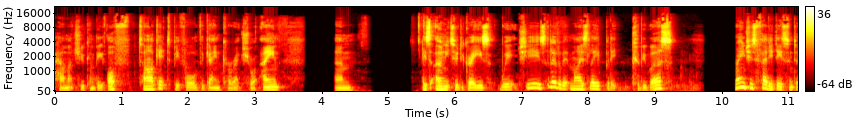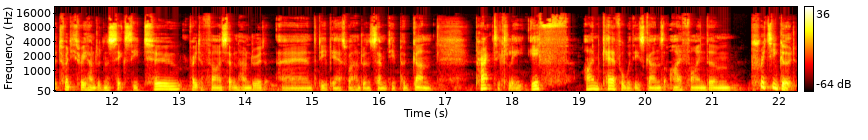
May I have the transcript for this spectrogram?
how much you can be off target before the game corrects your aim, um, is only 2 degrees, which is a little bit miserly, but it could be worse. Range is fairly decent at 2362, rate of fire 700 and DPS 170 per gun. Practically, if I'm careful with these guns, I find them pretty good.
